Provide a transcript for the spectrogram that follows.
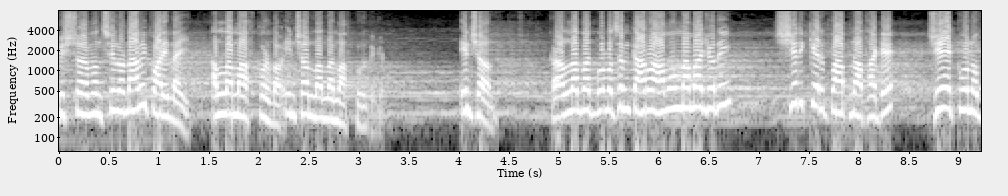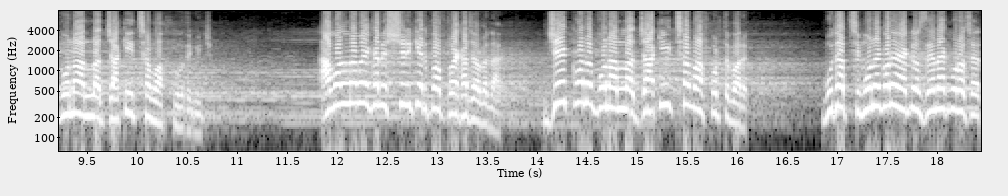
বিশ্ব এমন ছিল না, আমি পারি নাই। আল্লাহ মাফ করে দাও, ইনশাআল্লাহ আল্লাহ মাফ করে দেবে। ইনশাআল্লাহ। কারণ আল্লাহ বলেছেন, কারও আমল নামায় যদি শিরকের পাপ না থাকে, যে কোনো গুণা আল্লাহ যাকে ইচ্ছা মাফ করে দেবে। আমল নামে এখানে শিরকের পাপ রাখা যাবে না। যে কোনো গুণা আল্লাহ যাকে ইচ্ছা মাফ করতে পারে। বুঝাচ্ছি, মনে করেন একজন জেনা করেছেন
